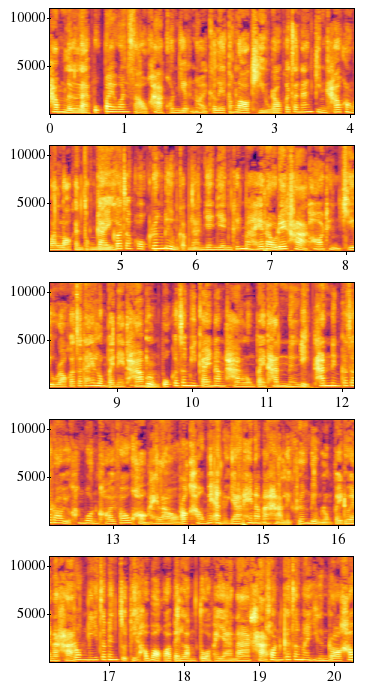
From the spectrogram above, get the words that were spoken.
ถ้ำเลย แต่ปุ๊กไปวันเสาร์ค่ะ คนเยอะหน่อยก็เลยต้องรอคิว เราก็จะนั่งกินข้าวกลางวันรอกันตรงนี้ไกด์ก็จะพกเครื่องดื่มกับน้ำเย็นๆขึ้นมาให้เราด้วยค่ะ พอถึงคิวเราก็จะได้ลงไปในถ้ำกลุ่มปุ๊กก็จะมีไกด์นำทางลงไปท่านหนึ่งอีกท่านหนึ่งก็จะรออยู่ข้างบนคอยเฝ้าของให้เราเพราะเขาไม่อนุญาตให้นำอาหารหรือเครื่องดื่มลงไปด้วยนะคะตรงนี้จะเป็นจุดที่เขาบอกว่าเป็นลำตัวพญานาคค่ะ คนก็จะมายืนรอเข้า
